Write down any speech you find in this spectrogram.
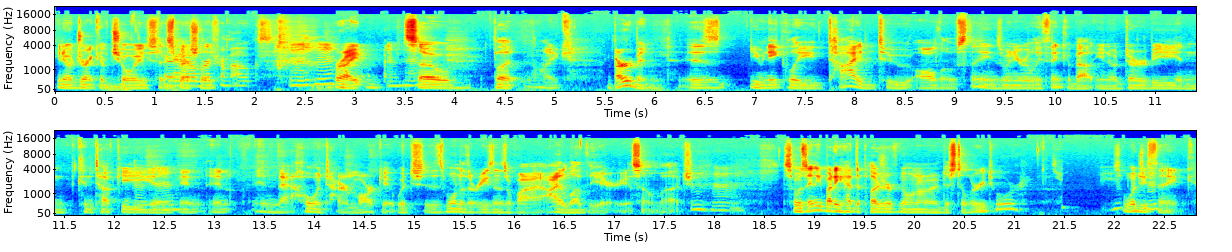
You know, drink of choice, Carry especially over from Oaks. Mm-hmm. right. Mm-hmm. So, but like bourbon is uniquely tied to all those things when you really mm-hmm. think about you know Derby and Kentucky and, and and and that whole entire market, which is one of the reasons why I love the area so much. So, has anybody had the pleasure of going on a distillery tour? So, what'd you think?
